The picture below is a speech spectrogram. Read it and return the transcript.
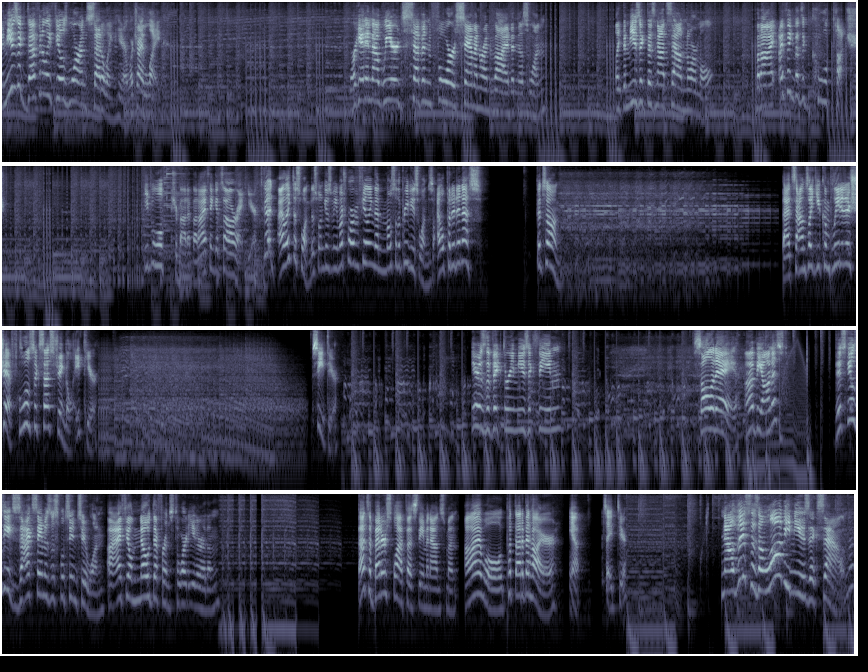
The music definitely feels more unsettling here, which I like. We're getting that weird 7-4 Salmon Run vibe in this one. Like, the music does not sound normal. But I, I think that's a cool touch. People will bitch about it, but I think it's alright here. It's good. I like this one. This one gives me much more of a feeling than most of the previous ones. I will put it in S. Good song. That sounds like you completed a shift. Cool success jingle. 8th tier. C tier. Here's the victory music theme. Solid A. Gonna be honest. This feels the exact same as the Splatoon 2 one. I feel no difference toward either of them. That's a better Splatfest theme announcement. I will put that a bit higher. Yeah, it's A tier. Now this is a lobby music sound.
